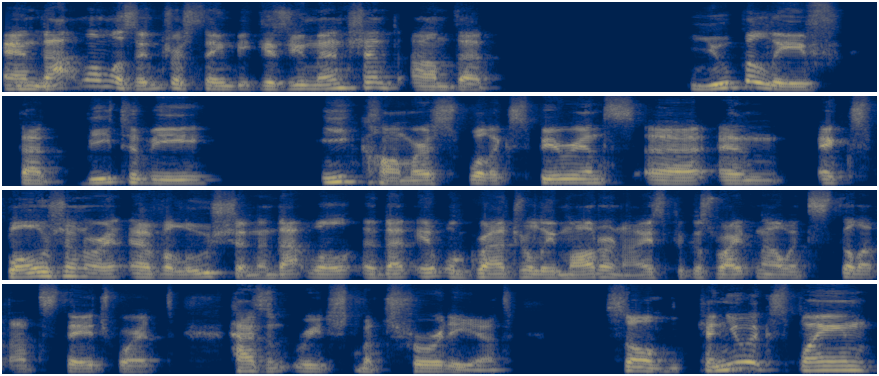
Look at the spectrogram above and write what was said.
and mm-hmm. that one was interesting because you mentioned um, that you believe that B2B e-commerce will experience uh, an explosion or an evolution and that will that it will gradually modernize because right now it's still at that stage where it hasn't reached maturity yet so mm-hmm. can you explain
